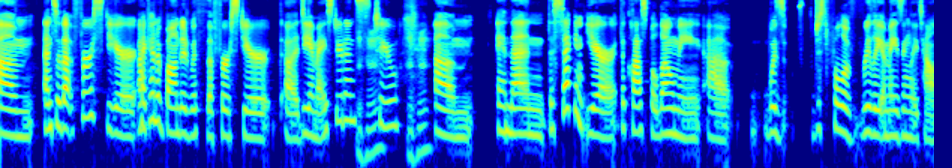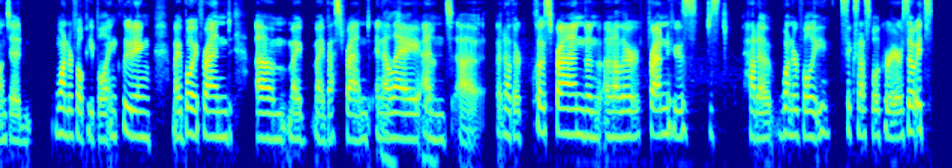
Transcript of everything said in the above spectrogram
Um, and so that first year, I kind of bonded with the first year uh, DMA students Mhm. too. Mhm. Um, and then the second year, the class below me uh, was just full of really amazingly talented, wonderful people, including my boyfriend, um, my my best friend in Yeah, LA, yeah. and uh, another close friend, and another friend who's just had a wonderfully successful career. So it's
